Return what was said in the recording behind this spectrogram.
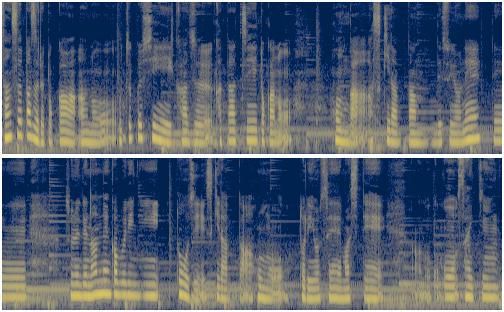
算数パズルとかあの美しい数形とかの本が好きだったんですよね。でそれで何年かぶりに当時好きだった本を取り寄せましてあのここ最近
